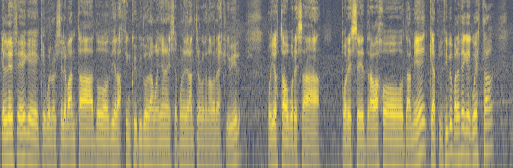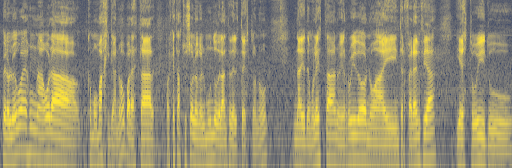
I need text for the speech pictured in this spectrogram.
que él dice que, bueno, él se levanta todos los días a las cinco y pico de la mañana y se pone delante del ordenador a escribir. Pues yo he estado por, esa, por ese trabajo también, que al principio parece que cuesta, pero luego es una hora como mágica, ¿no? Para estar, porque estás tú solo en el mundo delante del texto, ¿no? Nadie te molesta, no hay ruido, no hay interferencia y eres tú y tu,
